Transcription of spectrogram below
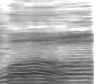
哇，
